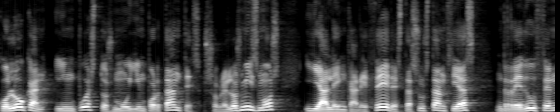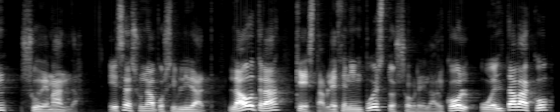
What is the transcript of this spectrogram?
colocan impuestos muy importantes sobre los mismos y al encarecer estas sustancias reducen su demanda. Esa es una posibilidad. La otra, que establecen impuestos sobre el alcohol o el tabaco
